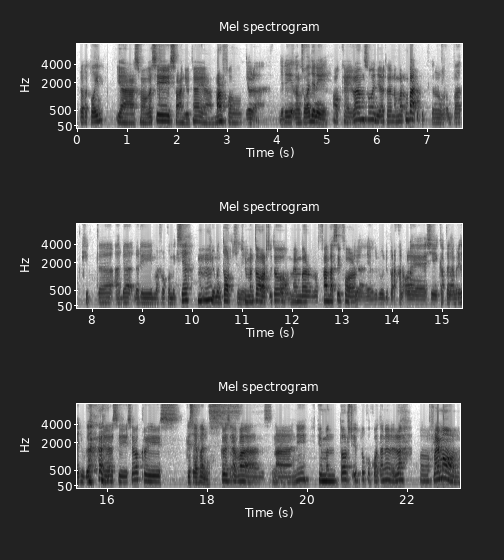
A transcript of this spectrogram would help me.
dapat poin. Ya, semoga sih selanjutnya ya Marvel. Ya udah. Jadi langsung aja nih. Oke, langsung aja ke nomor 4. Sekarang nomor 4 kita ada dari Marvel Comics-nya Mm-mm. Human Torch nih. Human Torch itu member Fantastic Four. Ya, yang dulu diperankan oleh si Captain America juga, ya si siapa Chris Chris Evans. Chris Evans. Nah, ini Human Torch itu kekuatannya adalah uh, Flamon.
